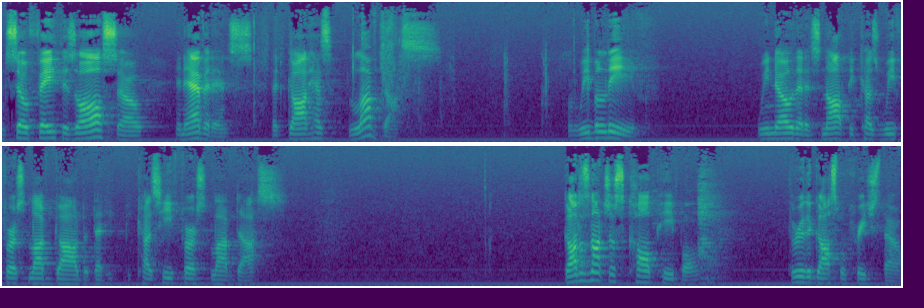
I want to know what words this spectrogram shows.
and so faith is also an evidence that God has loved us. When we believe, we know that it's not because we first loved God, but that because He first loved us. God does not just call people through the gospel preached, though.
